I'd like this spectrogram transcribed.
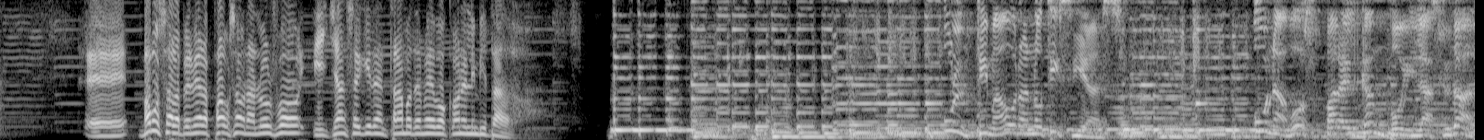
Eh, vamos a la primera pausa, don Anulfo, y ya enseguida entramos de nuevo con el invitado. Última hora noticias. Una voz para el campo y la ciudad.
